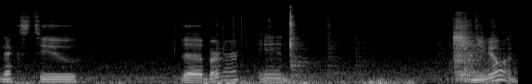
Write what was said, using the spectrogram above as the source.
next to the burner, and then you're going.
